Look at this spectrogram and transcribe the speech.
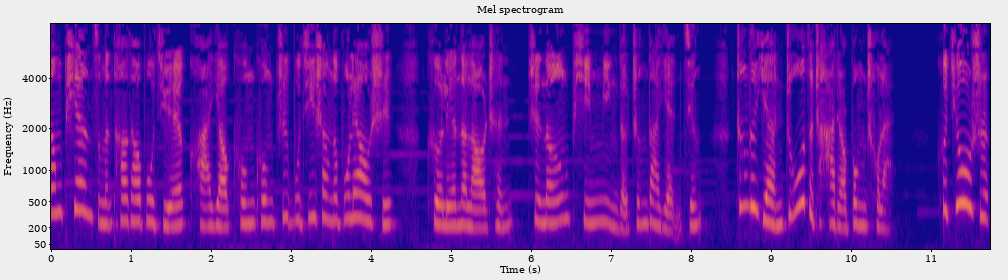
当骗子们滔滔不绝夸耀空空织布机上的布料时，可怜的老陈只能拼命的睁大眼睛，睁得眼珠子差点蹦出来，可就是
